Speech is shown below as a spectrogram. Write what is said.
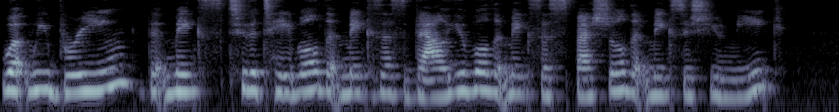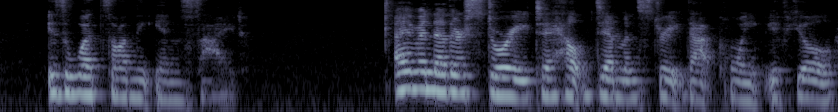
What we bring that makes to the table, that makes us valuable, that makes us special, that makes us unique, is what's on the inside. I have another story to help demonstrate that point. If you'll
